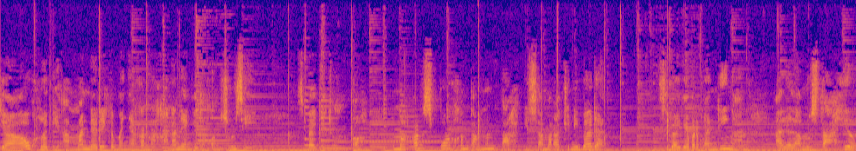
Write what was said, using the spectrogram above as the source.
jauh lebih aman dari kebanyakan makanan yang kita konsumsi. Sebagai contoh, memakan 10 kentang mentah bisa meracuni badan. Sebagai perbandingan, adalah mustahil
